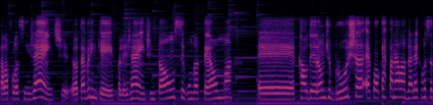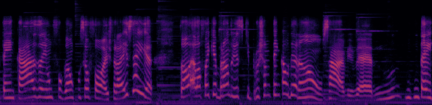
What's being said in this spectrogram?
Ela falou assim, gente, eu até brinquei, falei, gente, então, segundo a Thelma é, caldeirão de bruxa é qualquer panela velha que você tem em casa e um fogão com seu fósforo. É isso aí. Então ela foi quebrando isso, que bruxa não tem caldeirão, sabe? É, não, não, tem.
